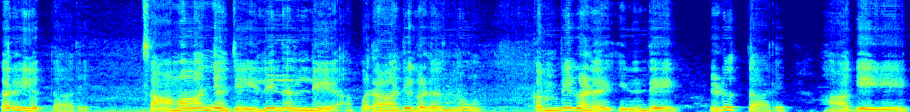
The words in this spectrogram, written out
ಕರೆಯುತ್ತಾರೆ. ಸಾಮಾನ್ಯ ಜೈಲಿನಲ್ಲಿ ಅಪರಾಧಿಗಳನ್ನು ಕಂಬಿಗಳ ಹಿಂದೆ ಇಡುತ್ತಾರೆ. ಹಾಗೆಯೇ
